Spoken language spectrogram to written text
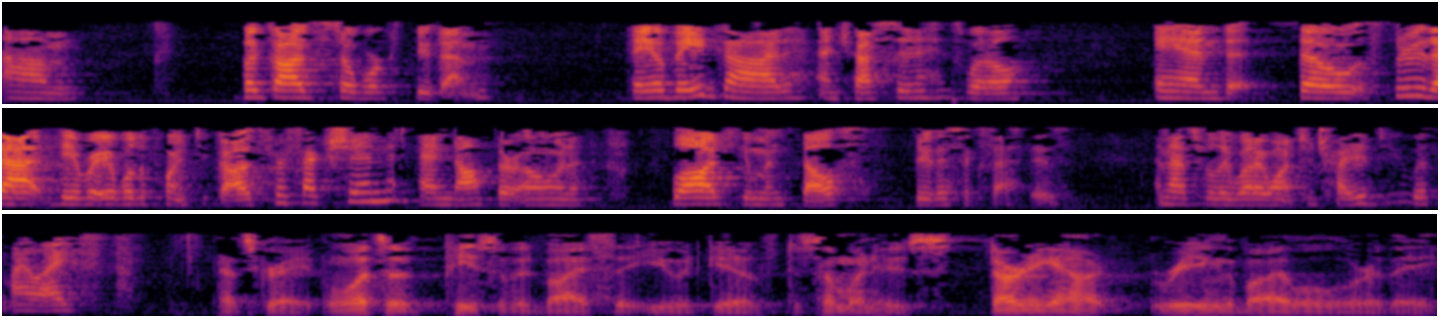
um, but God still worked through them. They obeyed God and trusted in his will, and so through that, they were able to point to God's perfection and not their own flawed human self through the successes. And that's really what I want to try to do with my life. That's great. Well, what's a piece of advice that you would give to someone who's starting out reading the Bible or they,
